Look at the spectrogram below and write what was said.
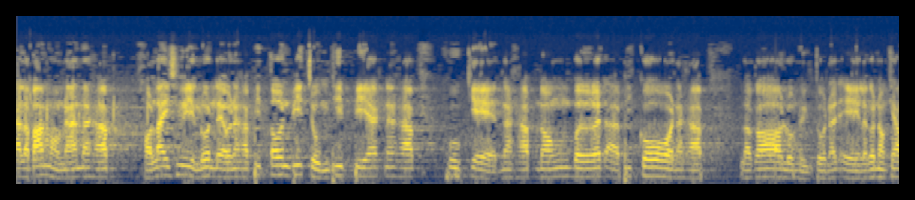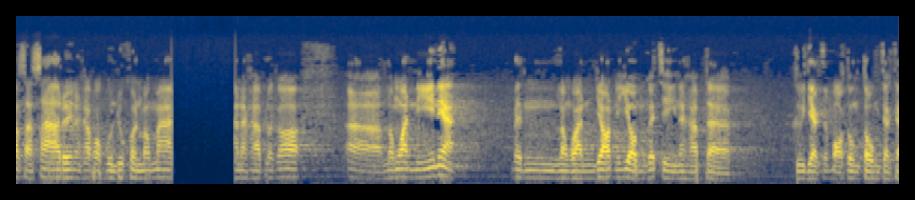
อัลบั้มของนั้นนะครับ ขอไล่ชื่ออย่างรวดเร็วนะครับ พี่ต้น พี่จุ๋ม พี่เปียกนะครับ ภูเก็ตนะครับ น้องเบิร์ตพี่โก้นะครับ แล้วก็รวมถึงตัวนัทเอง แล้วก็น้องแก้วซาซาด้วยนะครับ ขอบคุณทุกคนมากๆนะครับ แล้วก็ รางวัลนี้เนี่ยเป็นรางวัลยอดนิยมก็จริงนะครับ แต่คืออยากจะบอกตรงๆ จากใจ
